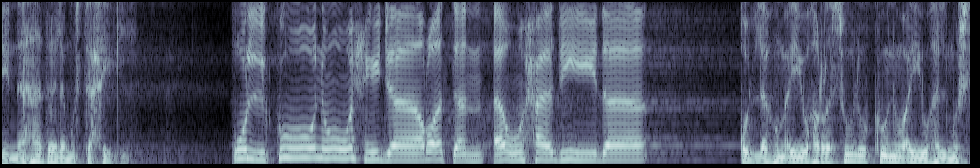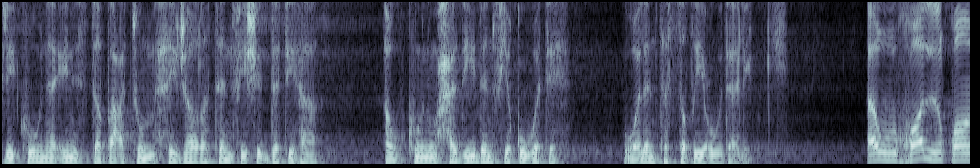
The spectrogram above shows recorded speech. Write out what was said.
إن هذا لمستحيل. قل كونوا حجارة أو حديدا. قل لهم أيها الرسول كونوا أيها المشركون إن استطعتم حجارة في شدتها أو كونوا حديدا في قوته ولن تستطيعوا ذلك. أو خلقا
